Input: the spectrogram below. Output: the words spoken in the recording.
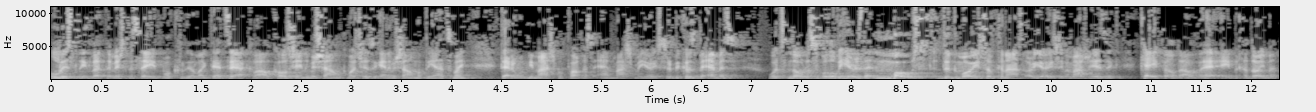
Listening, let the Mishnah say it more clearly. Like that, zeh klal kol sheni mishal kimosh hizik any mishal ma piatzmei. That it would be mashma pachas and mashma yoiser. Because be'emes, what's noticeable over here is that most the Gemoyis of Kanas are yoiser ma mashma hizik. Keifeld al vehei v'chadoyma.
